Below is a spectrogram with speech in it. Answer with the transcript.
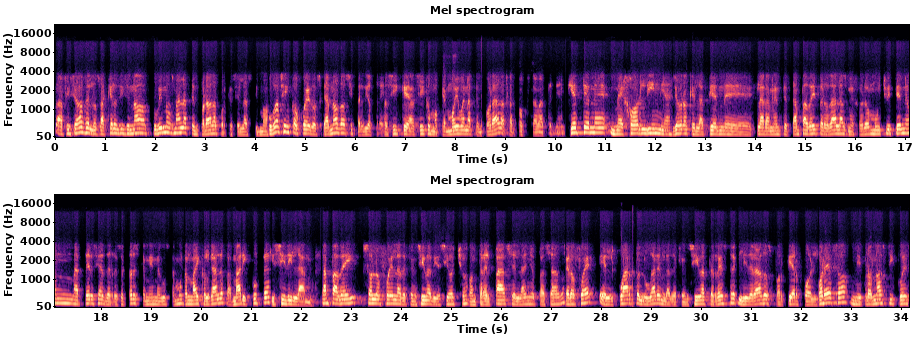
aficionados de los vaqueros dicen, no, tuvimos mala temporada porque se lastimó. Jugó cinco juegos, ganó dos y perdió tres. Así que así como que muy buena temporada tampoco estaba teniendo. ¿Quién tiene mejor línea? Yo creo que la tiene claramente Tampa Bay, pero Dallas mejoró mucho y tiene una tercia de receptores que a mí me gusta mucho. Son Michael Gallup, Mari Cooper y CeeDee Lamb. Tampa Bay solo fue la defensiva 18 contra el pase el año pasado, pero fue el cuarto lugar en la defensiva terrestre, liderados por Pierre Paul. Por eso, mi pronóstico es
